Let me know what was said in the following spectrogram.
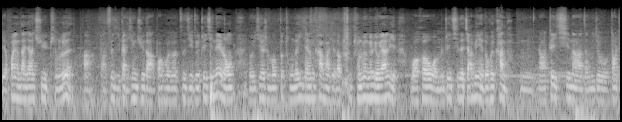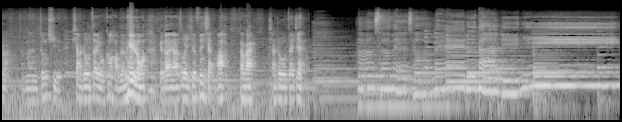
也欢迎大家去评论啊，把自己感兴趣的，包括说自己对这期内容有一些什么不同的意见跟看法，写到评评论跟留言里，我和我们这一期的嘉宾也都会看的。嗯，然后这一期呢，咱们就到这儿，咱们争取下周再有更好的内容给大家做一些分享啊，拜拜，下周再见。朝目覚めるたびに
